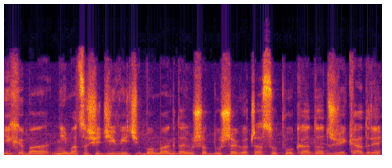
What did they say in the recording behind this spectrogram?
I chyba nie ma co się dziwić, bo Magda już od dłuższego czasu puka do drzwi kadry,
